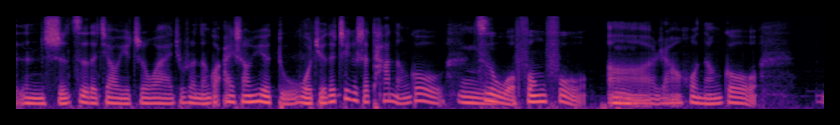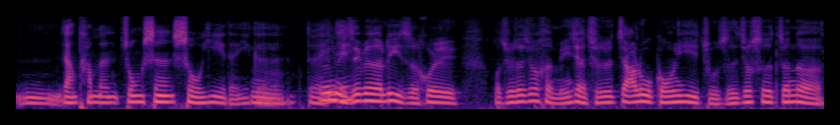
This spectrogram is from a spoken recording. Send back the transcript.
嗯，识字的教育之外，就是能够爱上阅读，我觉得这个是他能够嗯自我丰富啊、然后能够嗯让他们终身受益的一个、嗯对，因为你这边的例子会，我觉得就很明显，其实加入公益组织就是真的，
